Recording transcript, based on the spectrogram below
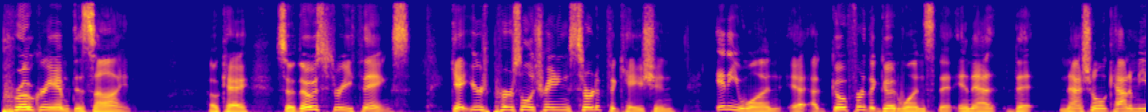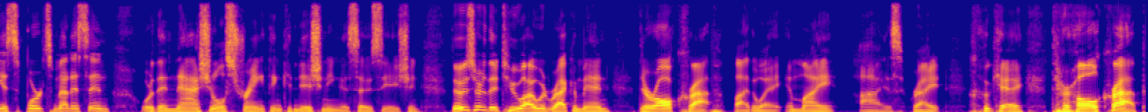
program design. Okay, so those three things get your personal training certification. Anyone, uh, go for the good ones that in a, the National Academy of Sports Medicine or the National Strength and Conditioning Association. Those are the two I would recommend. They're all crap, by the way, in my eyes, right? Okay, they're all crap.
